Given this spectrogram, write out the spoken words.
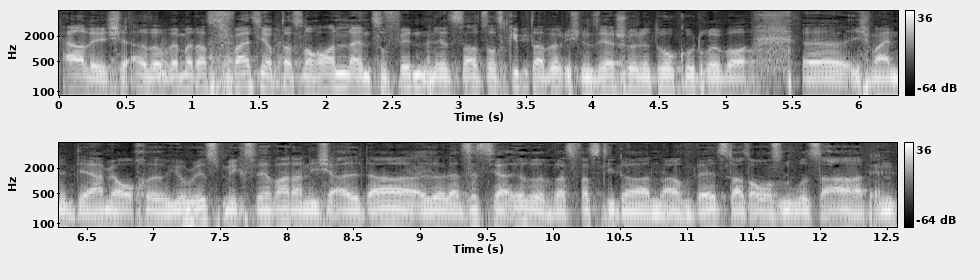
Herrlich. Also wenn man das, ich weiß nicht, ob das noch online zu finden ist. Also es gibt da wirklich eine sehr schöne Doku drüber. Äh, ich meine, der haben ja auch äh, Eurismix, wer war da nicht all da? Also das ist ja irre, was, was die da nach Weltstars auch aus den USA hatten.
